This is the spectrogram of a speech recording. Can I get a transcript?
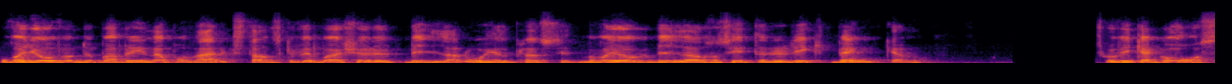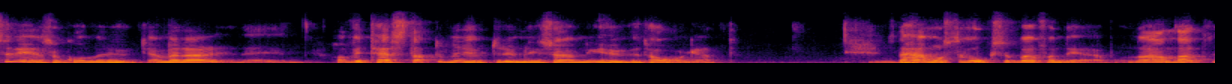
Och vad gör vi om det börjar brinna på verkstaden? Ska vi börja köra ut bilar då helt plötsligt? Men vad gör vi med bilarna som sitter i riktbänken? Och vilka gaser är det som kommer ut? Jag menar, har vi testat dem i en utrymningsövning överhuvudtaget? Det här måste vi också börja fundera på. Något annat,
